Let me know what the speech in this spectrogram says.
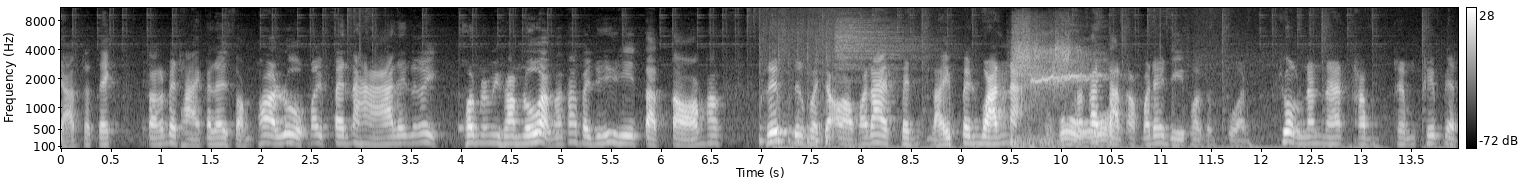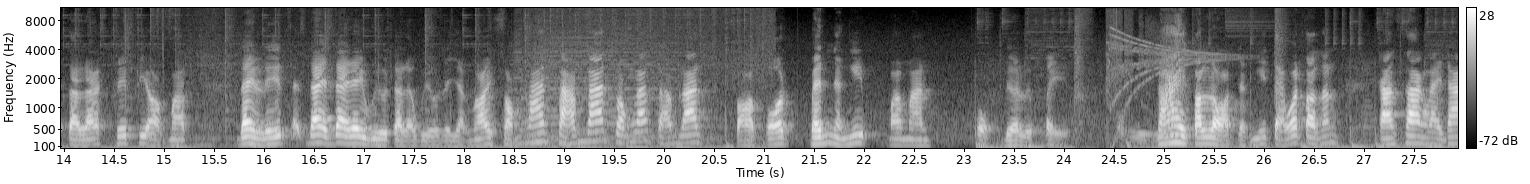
ยามสเต็ก ตอนนั้นไปถ่ายกันเลยสองพ่อลูกไม่เป็นอาหารเลยเลย คนมันมีความรู้อะมันก็ไปที่ทีตัดต่อของเขาคลิปหนึ่งกว่าจะออกมาได้เป็นไหลายเป็นวันอะ โอ้โหแล้วก็ตัดออกมาได้ดีพอสมควร ช่วงนั้นนะทำทำคลิปเนี่ยแต่ละคลิปที่ออกมาได้ลิสได้ได้ได้วิวแต่ละวิวเนี่ยอย่างน้อย 2 ล้าน 3 ล้าน 2 ล้าน 3 ล้าน ต่อโพสต์เป็นอย่างนี้ประมาณ 6 เดือนหรือปีได้ตลอดอย่างนี้ แต่ว่าตอนนั้นการสร้างรายได้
